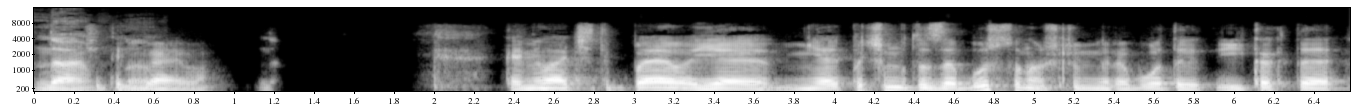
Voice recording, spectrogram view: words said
Да. Читыкбаева. Да. Камила Читыкбаева, я, я почему-то забыл, что она в шлюме работает, и как-то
